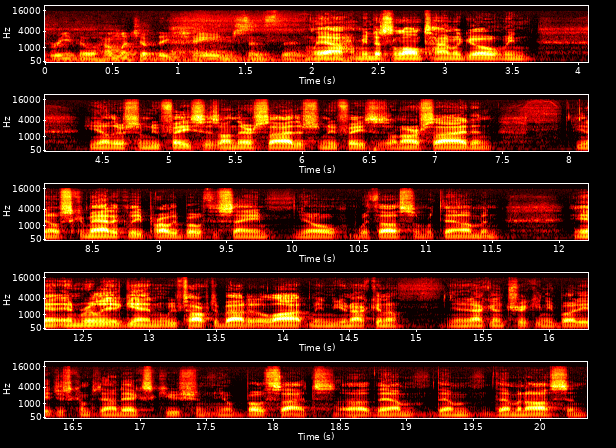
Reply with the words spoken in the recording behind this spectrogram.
three, though. How much have they changed since then? Yeah, I mean that's a long time ago. I mean, you know, there's some new faces on their side. There's some new faces on our side, and you know, schematically probably both the same. You know, with us and with them, and and, and really, again, we've talked about it a lot. I mean, you're not gonna you're not gonna trick anybody. It just comes down to execution. You know, both sides, uh, them, them, them, and us, and.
